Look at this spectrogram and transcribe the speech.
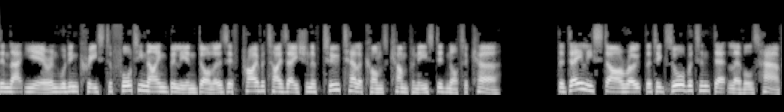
in that year and would increase to $49 billion if privatization of two telecoms companies did not occur. The Daily Star wrote that exorbitant debt levels have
